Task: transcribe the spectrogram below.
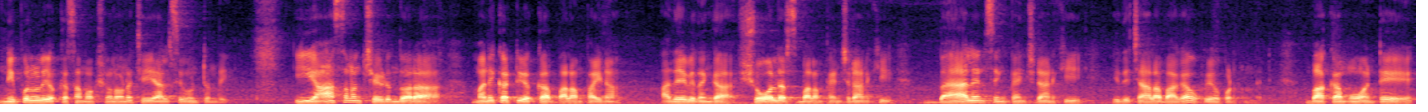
నిపుణుల యొక్క సమక్షంలోనే చేయాల్సి ఉంటుంది. ఈ ఆసనం చేయడం ద్వారా మణికట్టు యొక్క బలం పైన అదేవిధంగా షోల్డర్స్ బలం పెంచడానికి బ్యాలెన్సింగ్ పెంచడానికి ఇది చాలా బాగా ఉపయోగపడుతుంది. బకము అంటే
